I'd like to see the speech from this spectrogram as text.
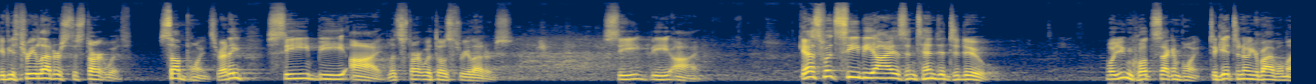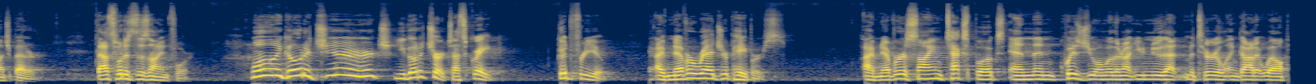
Give you three letters to start with. Subpoints, ready? C, B, I. Let's start with those three letters. C, B, I. Guess what CBI is intended to do? Well, you can quote the second point to get to know your Bible much better. That's what it's designed for. Well, I go to church. You go to church. That's great. Good for you. I've never read your papers. I've never assigned textbooks and then quizzed you on whether or not you knew that material and got it well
